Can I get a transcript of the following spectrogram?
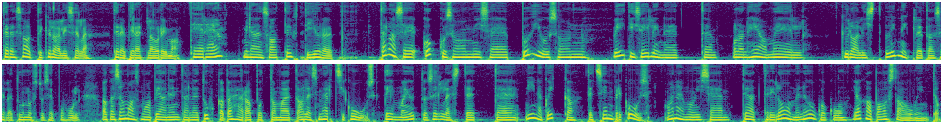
tere saatekülalisele, tere Piret Laurimaa. tere. mina olen saatejuht Tiiu Rööp. tänase kokkusaamise põhjus on veidi selline, et mul on hea meel külalist õnnitleda selle tunnustuse puhul, aga samas ma pean endale tuhka pähe raputama, et alles märtsikuus teen ma juttu sellest, et eh, nii nagu ikka, detsembrikuus Vanemuise teatri loomenõukogu jagab aastaauhindu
